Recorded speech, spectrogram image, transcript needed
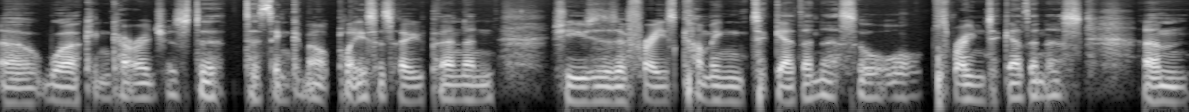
uh, work encourages to, to think about place as open. And she uses a phrase coming togetherness or, or thrown togetherness, um,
